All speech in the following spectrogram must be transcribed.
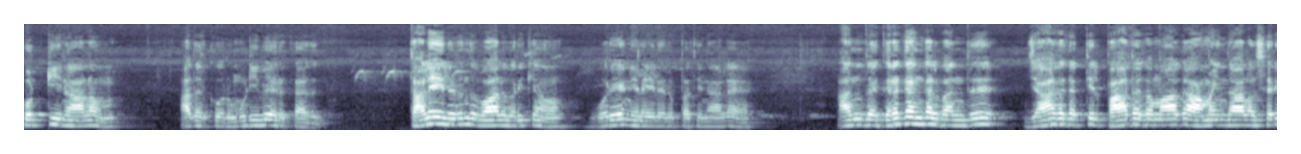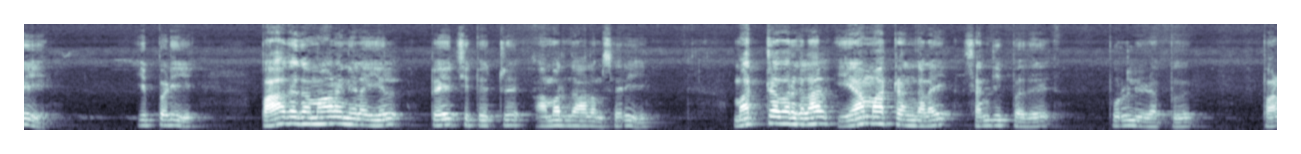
கொட்டினாலும் அதற்கு ஒரு முடிவே இருக்காது. தலையிலிருந்து வால் வரைக்கும் ஒரே நிலையில் இருப்பதினால அந்த கிரகங்கள் வந்து ஜாதகத்தில் பாதகமாக அமைந்தாலும் சரி இப்படி பாதகமான நிலையில் பயிற்சி பெற்று அமர்ந்தாலும் சரி மற்றவர்களால் ஏமாற்றங்களை சந்திப்பது பொருள் இழப்பு பண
